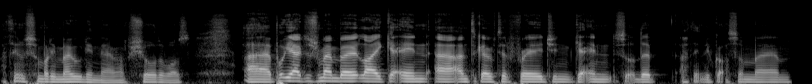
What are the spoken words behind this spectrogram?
I think there was somebody moaning there. I'm sure there was. Uh, but yeah, I just remember like getting uh, and to go to the fridge and getting sort of the. I think they've got some. Um,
